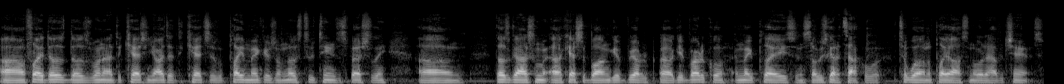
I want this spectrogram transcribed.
Uh, I feel like those those run out the catch and yards at the catches with playmakers on those two teams especially. Um, those guys can uh, catch the ball and get uh, get vertical and make plays, and so we just got to tackle to well in the playoffs in order to have a chance.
